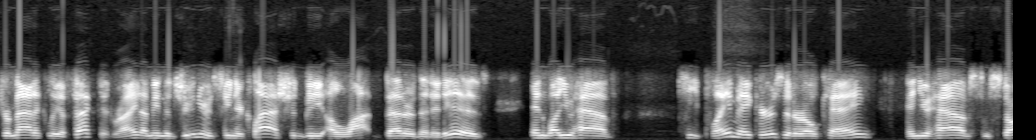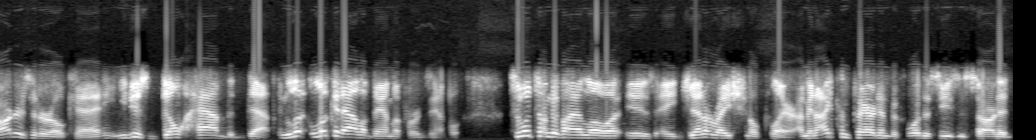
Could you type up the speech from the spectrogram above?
dramatically affected right? I mean the junior and senior class should be a lot better than it is. And while you have key playmakers that are okay and you have some starters that are okay you just don't have the depth. And look look at alabama for example. Tua Tagovailoa is a generational player. I mean, I compared him before the season started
